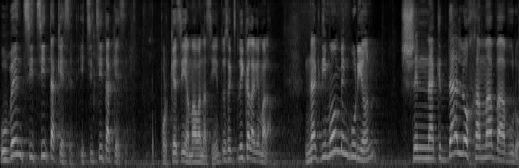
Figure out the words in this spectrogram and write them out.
Uben Tzitzita Keset, y Tzitzita Keset. ¿Por qué se llamaban así? Entonces explica la Gemara. Nagdimón Ben Gurión, Shenagdalo Hamaba Aburo.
